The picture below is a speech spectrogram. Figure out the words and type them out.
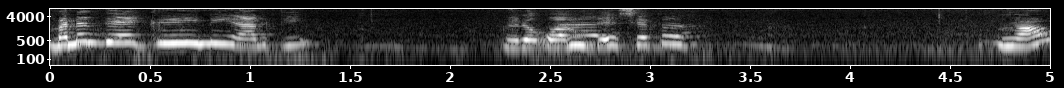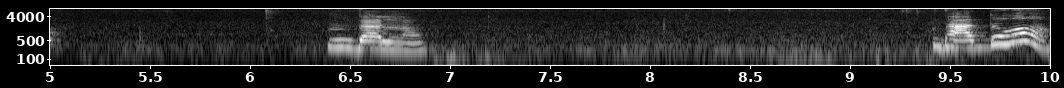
মানে দেখিনি আর কি। এরকম দেশে তো নাও। ডাল নাও। ভাত দেবো?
